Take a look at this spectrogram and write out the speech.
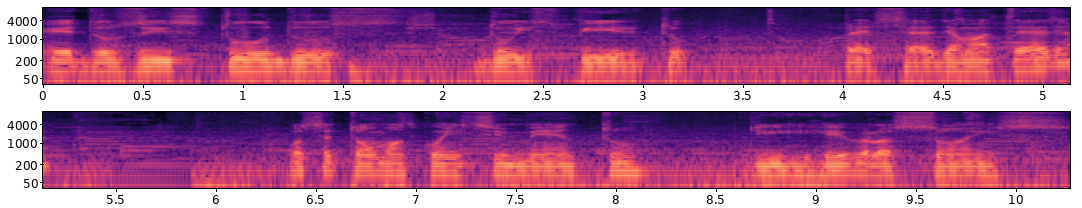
e dos estudos do espírito precede a matéria, você toma conhecimento de revelações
